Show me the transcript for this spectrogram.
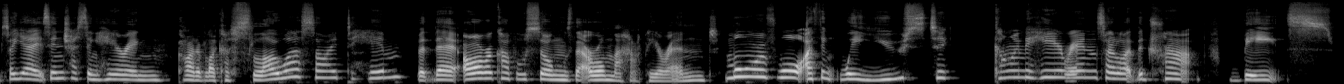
So yeah, it's interesting hearing kind of like a slower side to him, but there are a couple songs that are on the happier end. More of what I think we're used to kind of hearing, so like the trap beats,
